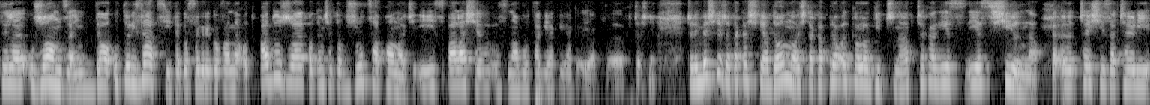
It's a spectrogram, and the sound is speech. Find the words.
tyle urządzeń do utylizacji tego segregowanego odpadu, że potem się to wrzuca ponoć i spala się znowu tak jak, jak, jak wcześniej. Czyli myślę, że taka świadomość, taka proekologiczna w Czechach jest, jest silna. Czesi zaczęli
